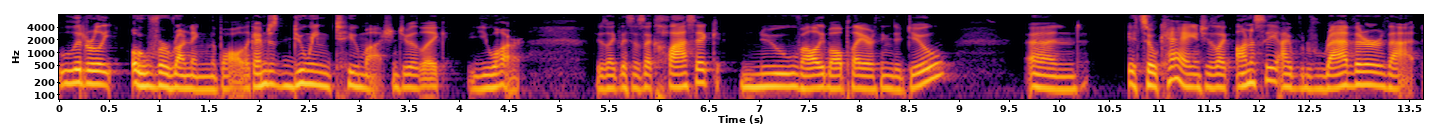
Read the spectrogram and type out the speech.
literally overrunning the ball. Like I'm just doing too much. And she was like, You are. She was like, This is a classic new volleyball player thing to do. And it's okay. And she's like, Honestly, I would rather that.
